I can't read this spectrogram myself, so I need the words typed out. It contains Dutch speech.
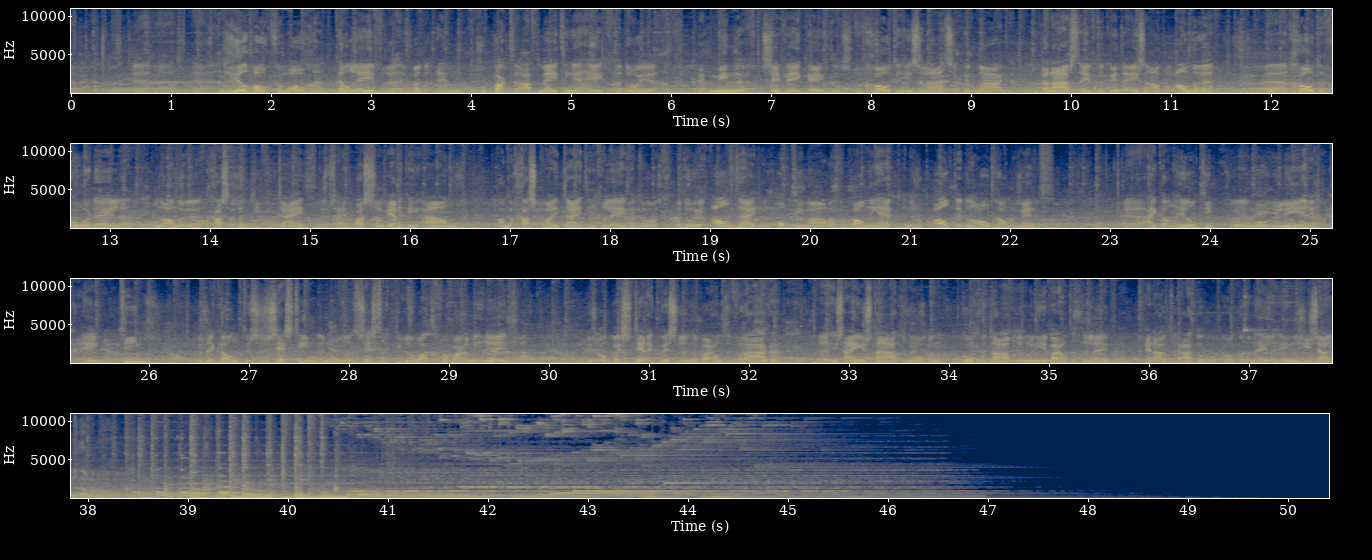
een heel hoog vermogen kan leveren en compacte afmetingen heeft, waardoor je met minder cv-ketels een grote installatie kunt maken. Daarnaast heeft de Quinta Ace een aantal andere grote voordelen, onder andere gasadaptiviteit. Dus hij past zijn werking aan aan de gaskwaliteit die geleverd wordt, waardoor je altijd een optimale verbanding hebt en dus ook altijd een hoog rendement. Hij kan heel diep moduleren, 1 op 10. Dus hij kan tussen 16 en 160 kilowatt verwarming leveren. Dus ook bij sterk wisselende warmtevragen uh, is hij in staat om op een comfortabele manier warmte te leveren. En uiteraard ook op een hele energiezuinige manier.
